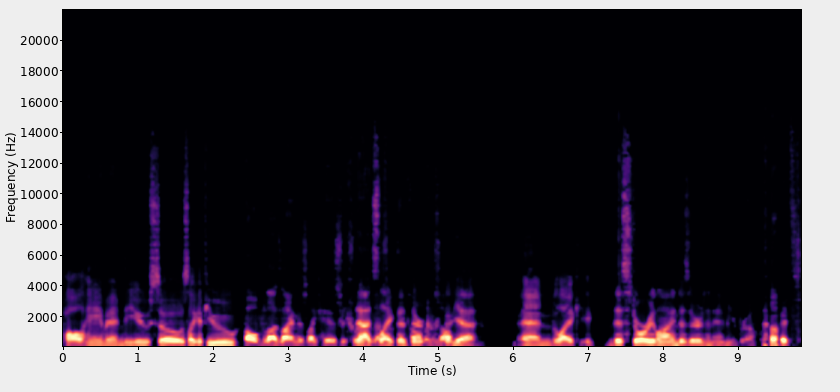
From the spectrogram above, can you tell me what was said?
Paul Heyman, the Usos. Like if you, Oh, Bloodline is like his crew. that's, like what they that they're call yeah, and like it- this storyline deserves an Emmy, bro. it's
